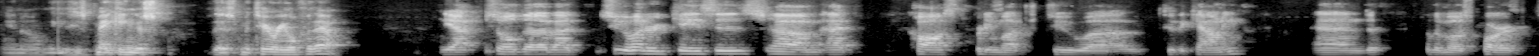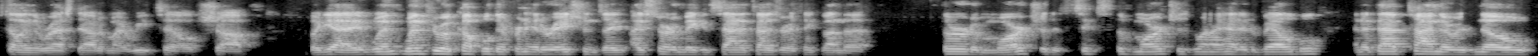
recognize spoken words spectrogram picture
You know, he's making this this material for them. Yeah, sold uh, about 200 cases um, at cost, pretty much to uh, to the county, and for the most part, selling the rest out of my retail shop but yeah, it went went through a couple different iterations. I, I started making sanitizer, I think, on the third of March or the sixth of March is when I had it available. And at that time, there was no.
